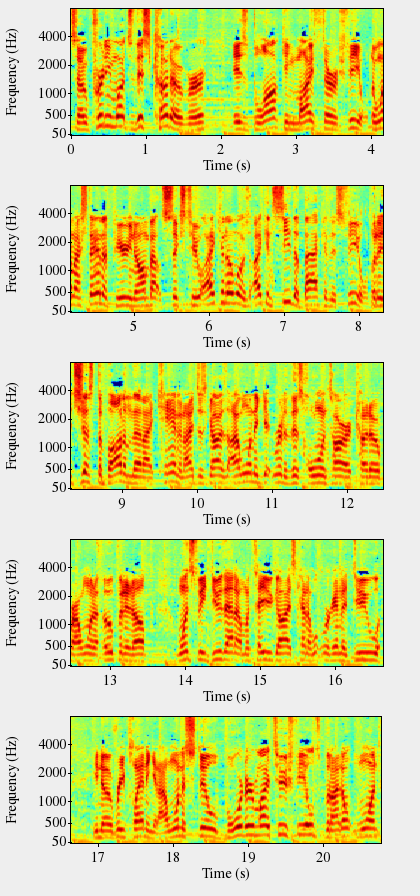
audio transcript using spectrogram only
So pretty much this cutover is blocking my third field. And when I stand up here, you know, I'm about 6'2", I can almost, I can see the back of this field, but it's just the bottom that I can, and I just, guys, I want to get rid of this whole entire cutover. I want to open it up, once we do that, I'm gonna tell you guys kind of what we're gonna do, you know, replanting it. I wanna still border my two fields, but I don't want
